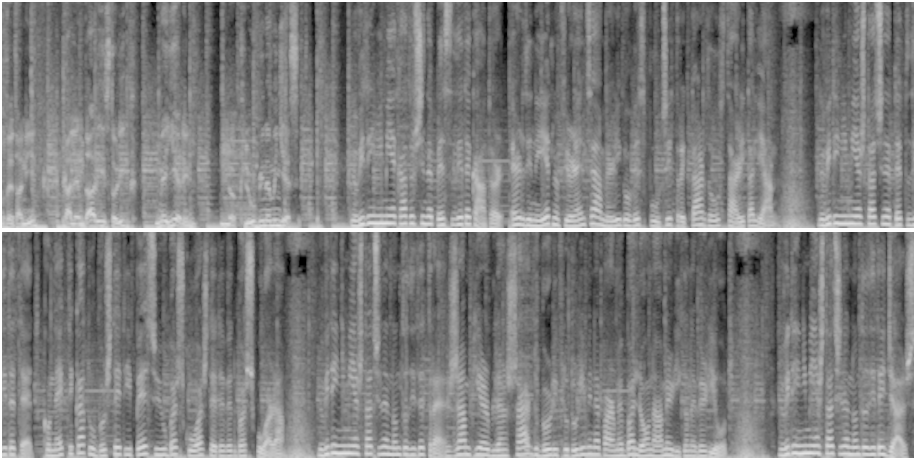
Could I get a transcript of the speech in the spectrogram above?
Dhe tani, kalendari historik me Jerin në klubin e mëngjesit. Në vitin 1454, erdhi në jetë në Firence Amerigo Vespucci, tregtar dhe udhëtar italian. Në vitin 1788, Connecticut u bë shteti i pestë që iu bashkua Shteteve të Bashkuara. Në vitin 1793, Jean-Pierre Blanchard bëri fluturimin e parë me balon në Amerikën e Veriut. Në vitin 1796,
